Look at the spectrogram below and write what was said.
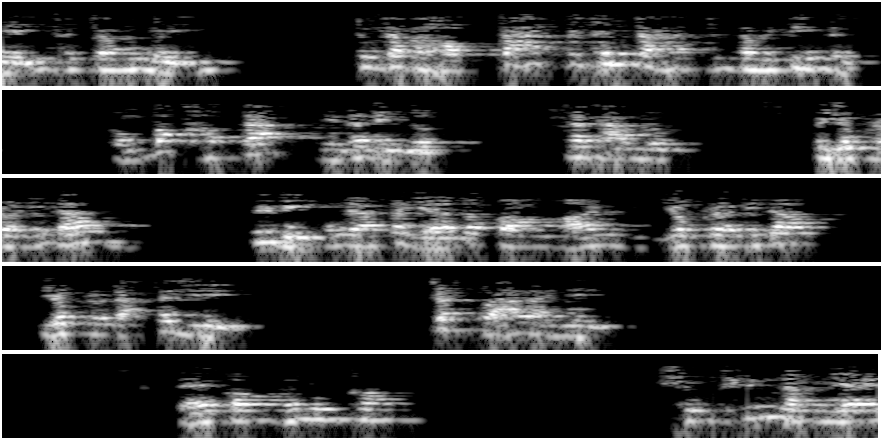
nghỉ phải cho nó nghỉ. Chúng ta phải hợp tác với chúng ta chúng ta mới tiến được. Còn bất hợp tác thì nó đi ngược nó tham được. Vì dục rồi đi đâu? Quý vị cũng đã có vợ có con hỏi dục rồi đi đâu? Dục rồi đạt cái gì? Kết quả là gì? Để con phải nuôi con. Sung sướng năm giây,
